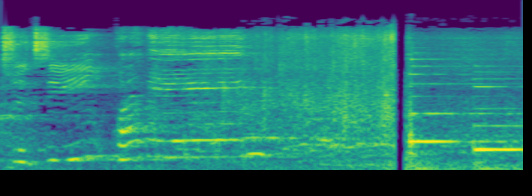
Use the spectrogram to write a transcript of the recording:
子琪。欢迎。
